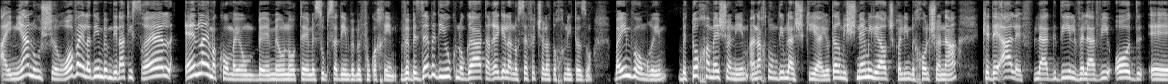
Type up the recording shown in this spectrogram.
העניין הוא שרוב הילדים במדינת ישראל אין להם מקום היום במעונות אה, מסובסדים ומפוקחים, ובזה בדיוק נוגעת הרגל הנוספת של התוכנית הזו. באים ואומרים, בתוך חמש שנים אנחנו עומדים להשקיע יותר משני מיליארד שקלים בכל שנה, כדי א', להגדיל ולהביא עוד אה,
